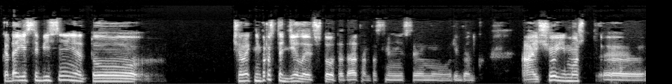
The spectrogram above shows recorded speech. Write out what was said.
Когда есть объяснение, то человек не просто делает что-то, да, там по сравнению своему ребенку, а еще и может э,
